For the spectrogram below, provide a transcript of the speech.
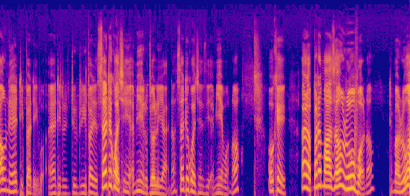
အောက်နဲ့ဒီဘက်တွေပေါ့အဲဒီဒီဒီဘက်တွေဆက်တစ်ခွက်ချင်းရဲ့အမြင့်လို့ပြောလို့ရတယ်နော်ဆက်တစ်ခွက်ချင်းစီအမြင့်ပေါ့နော် okay အဲ့တော့ပထမဆုံး row ပေါ့နော်ဒီမှာ row က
